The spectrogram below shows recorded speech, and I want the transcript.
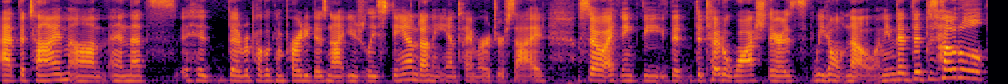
at the time, um, and that's his, the Republican Party does not usually stand on the anti-merger side. So I think the the, the total wash there is we don't know. I mean, the, the, the total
